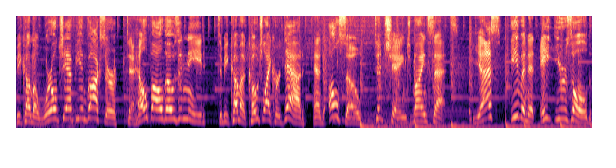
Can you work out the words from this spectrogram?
become a world champion boxer to help all those in need, to become a coach like her dad, and also to change mindsets. Yes, even at 8 years old,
